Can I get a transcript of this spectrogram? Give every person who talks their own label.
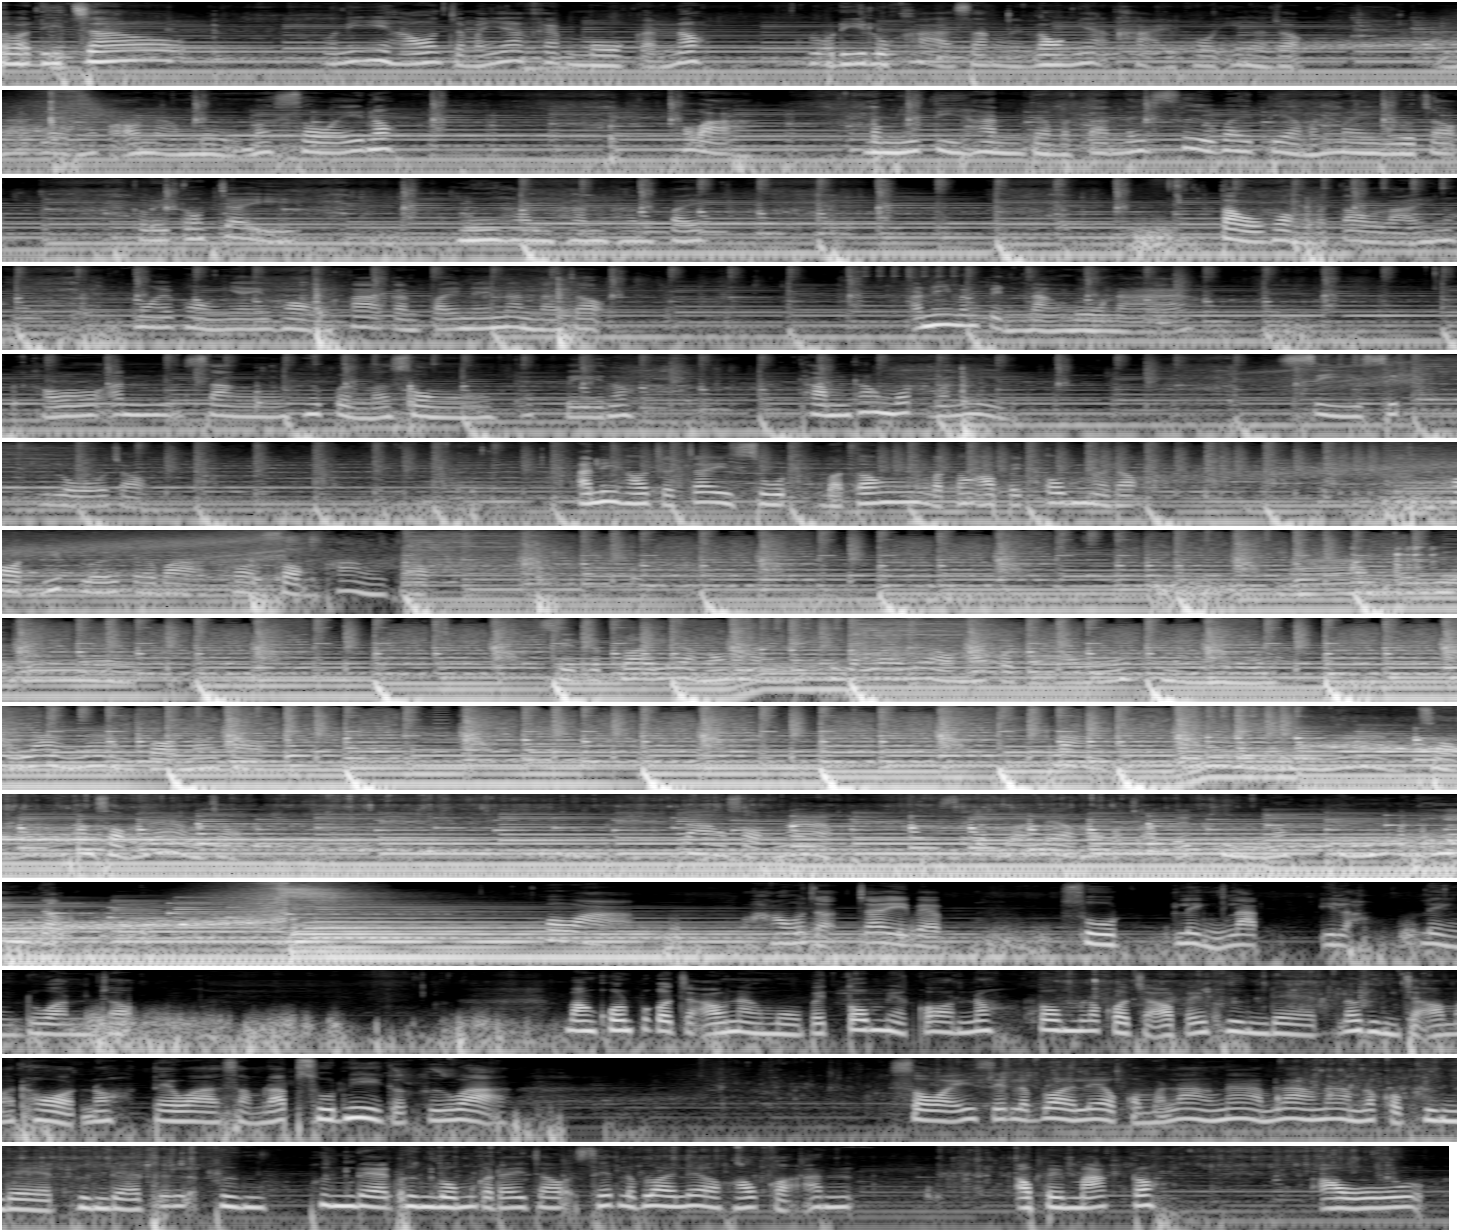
Speaker 1: สวัสดีเจ้า วันนี้เขาจะมาแยกแคบหมูกันเนาะพอดีลูกค้าสั่งเลยลองแยกขายพออีกนะเจ้าอันนัดแรกเขาเอาหนังหมูมาซอยเนาะ เพราะว่าบะมีตีหั่นแต่มาตันได้ซื้อใบเตี่ยมันใหม่อยู่เจ้า ก็เลยต้องใจมือหั่นหั่นหั่นไป เต่าผ่องมาเต่าหลายเนาะน้อยผ่องใหญ่ผ่องฆ่ากันไปในนั่นนะเจ้า อันนี้มันเป็นหนังหมูนา เขาอันสั่งให้เปิดมาส่งแท็กเปเนาะทำทั้งหมดวันนี้40กิโลจ้าอันนี้เขาจะใจสูตรบ่ต้องบ่ต้องเอาไปต้มเลยดอกทอดดิบเลยแต่ว่าทอดสองข้างจ้าน้ำไปเรื่อยเสร็จเรียบร้อยแล้วเขาหั่น สองทั้งสองน้ำเจ้าล้างสองน้ำเสร็จเรียบร้อยแล้วเขาก็จะเอาไปพึ่งเนาะพึ่งมันแห้งเจ้าเพราะว่าเขาจะใจแบบสูตรเหล่งลัดอีหล่ะเหล่งดวนเจ้าบางคนพวกก็จะเอาหนังหมูไปต้มให้ก่อนเนาะต้มแล้วก็จะเอาไปพึ่งแดดแล้วถึงจะเอามาทอดเนาะแต่ว่าสำหรับซูนี่ก็คือว่า ซอยเสร็จเรียบร้อยแล้วก็มาล้างน้ำล้างน้ำแล้วก็พึ่งแดดพึ่งแดดพึ่งพึ่งแดดพึ่งลมก็ได้เจ้าเสร็จเรียบร้อยแล้วเขาก็อันเอาไปมักเนาะเอา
